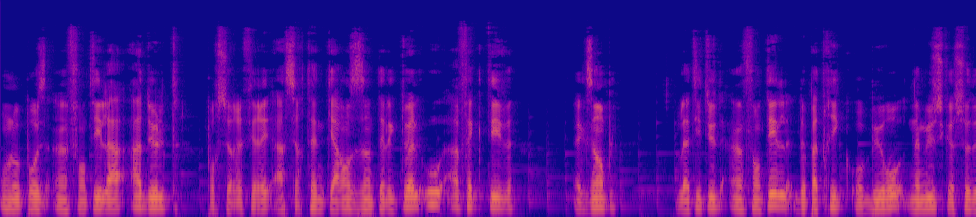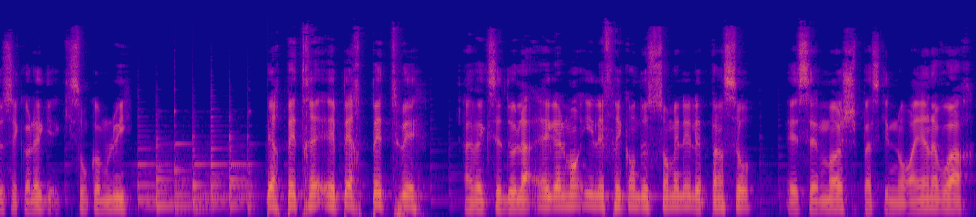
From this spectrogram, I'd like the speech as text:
on oppose infantile à adulte, pour se référer à certaines carences intellectuelles ou affectives. Exemple, l'attitude infantile de Patrick au bureau n'amuse que ceux de ses collègues qui sont comme lui. Perpétrer et perpétuer. Avec ces deux-là également, il est fréquent de s'emmêler les pinceaux. Et c'est moche parce qu'ils n'ont rien à voir.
